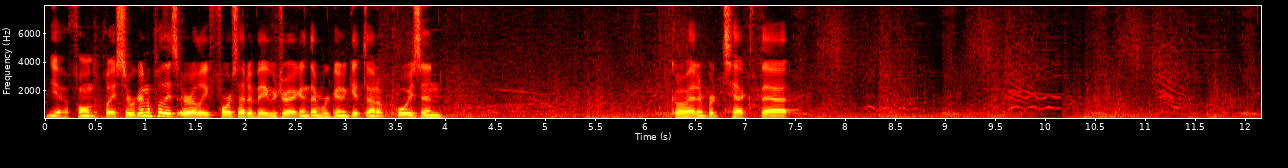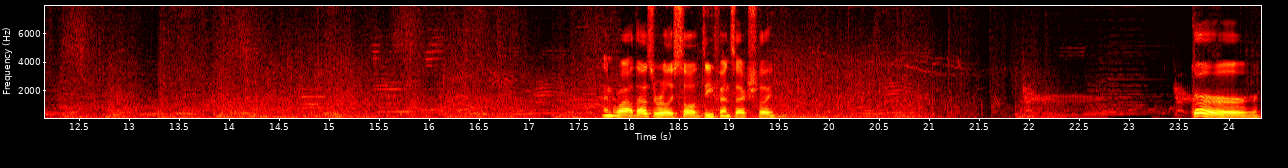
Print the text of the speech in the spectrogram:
Yeah, fall into place. So we're going to play this early, force out a Baby Dragon, then we're going to get down a Poison. Go ahead and protect that. And wow, that was a really solid defense, actually. Grr.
